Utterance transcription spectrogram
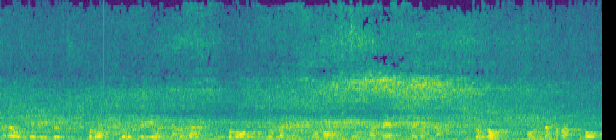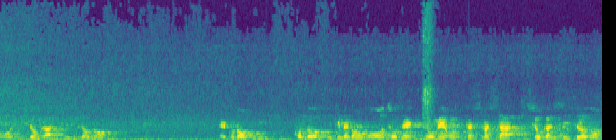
力を入れていくこの人作りをしたのがこの西岡新市の念願でございましたどうぞ皆様この西岡新一郎のこの今度2期目の挑戦表明をいたしました西岡慎一郎の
